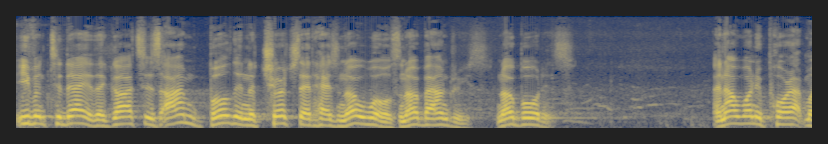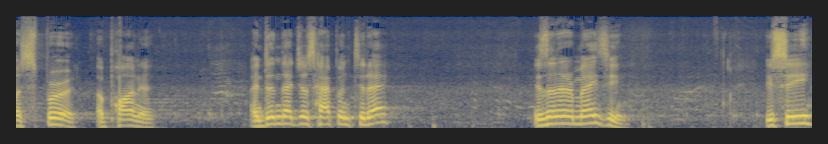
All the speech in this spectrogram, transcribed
even today that God says, I'm building a church that has no walls, no boundaries, no borders. And I want to pour out my spirit upon it. And didn't that just happen today? Isn't it amazing? You see,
